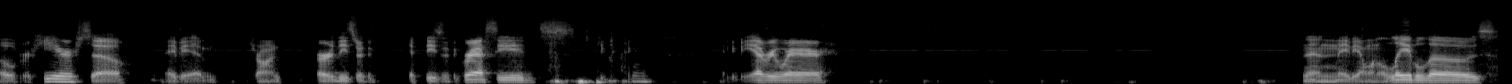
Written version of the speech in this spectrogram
over here. So maybe I'm drawing, or these are the, if these are the grass seeds, they could be everywhere. And then maybe I want to label those.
